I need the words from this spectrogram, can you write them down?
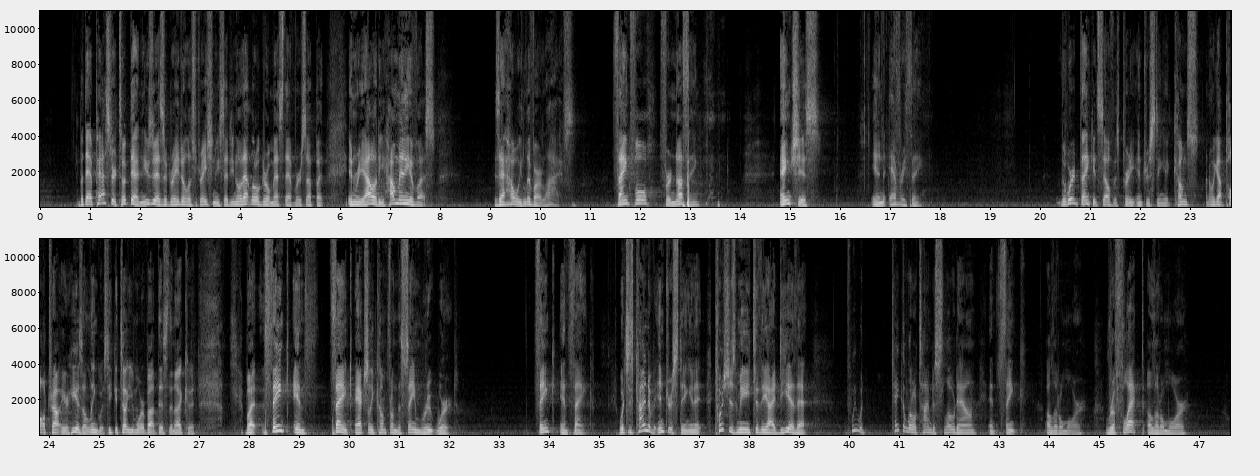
But that pastor took that and used it as a great illustration. He said, You know, that little girl messed that verse up, but in reality, how many of us is that how we live our lives? Thankful for nothing, anxious in everything. The word thank itself is pretty interesting. It comes, I know we got Paul Trout here. He is a linguist. He could tell you more about this than I could. But think and thank actually come from the same root word think and thank, which is kind of interesting. And it pushes me to the idea that if we would take a little time to slow down and think a little more, reflect a little more,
